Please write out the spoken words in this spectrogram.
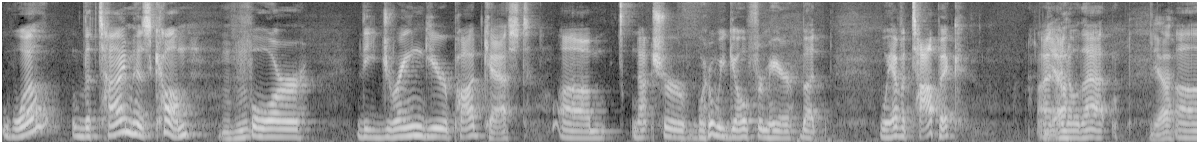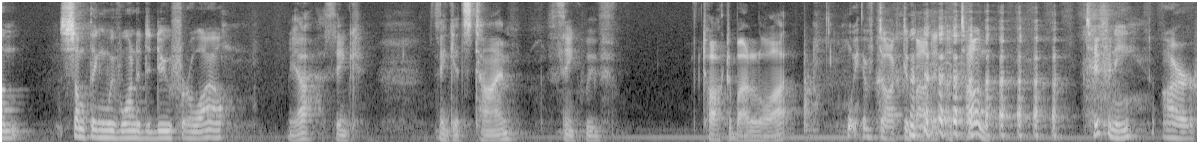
Well, the time has come for the Drain Gear podcast. Um, not sure where we go from here, but we have a topic. I, I know that. Yeah. Um, something we've wanted to do for a while. yeah. I think think it's time. I think we've talked about it a lot. We have talked about it a ton. Tiffany, our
